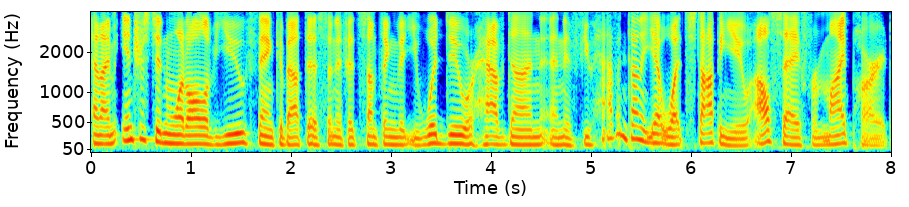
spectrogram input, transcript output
and I'm interested in what all of you think about this and if it's something that you would do or have done. And if you haven't done it yet, what's stopping you? I'll say, for my part,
